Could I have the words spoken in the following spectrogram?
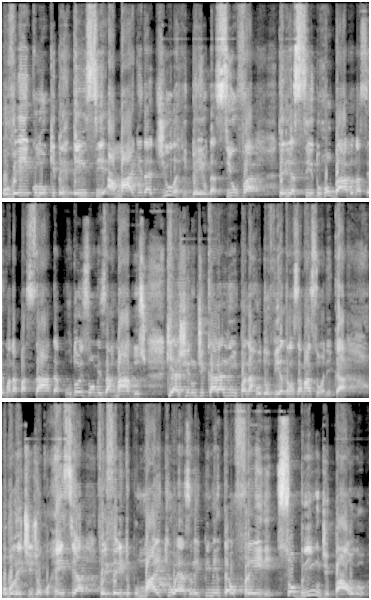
o veículo que pertence a Magda Dila Ribeiro da Silva teria sido roubado na semana passada por dois homens armados que agiram de cara limpa na rodovia transamazônica. O boletim de ocorrência foi feito por Mike Wesley Pimentel Freire, sobrinho de Paulo.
